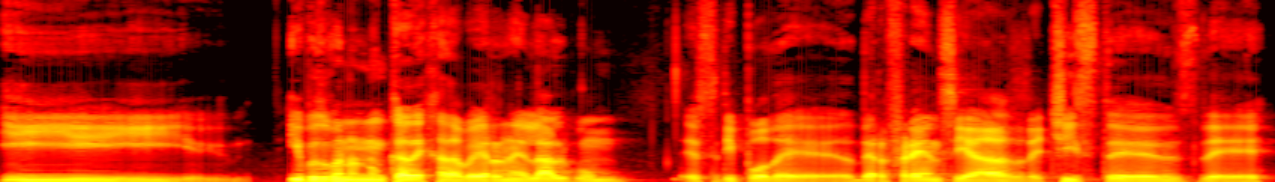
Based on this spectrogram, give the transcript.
Y, y pues bueno, nunca deja de haber en el álbum este tipo de, de referencias, de chistes, de,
